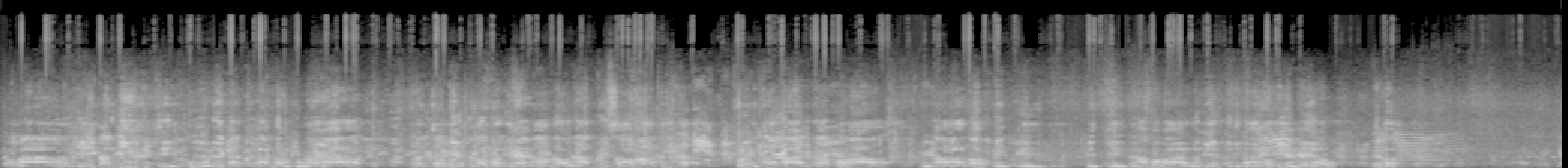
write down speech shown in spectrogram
เพราะว่าวันนี้ตั้ง24 คู่ด้วยกันนะครับเรากลัวว่ามันจะเพิ่มเข้าไปในสนามเรานั้นไม่สามารถที่จะช่วยท่านได้นะครับ เพราะว่าเวลาต้องปิดกินปิดกินนะครับ เพราะว่าระเบียบกติกาเขามีอยู่แล้วนะครับจ่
